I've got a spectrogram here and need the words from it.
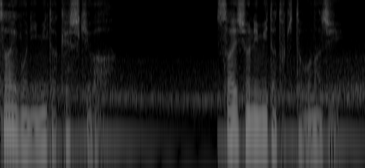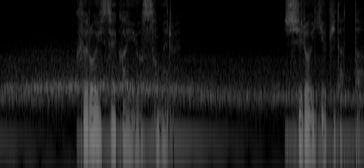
最後に見た景色は最初に見た時と同じ黒い世界を染める白い雪だった。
